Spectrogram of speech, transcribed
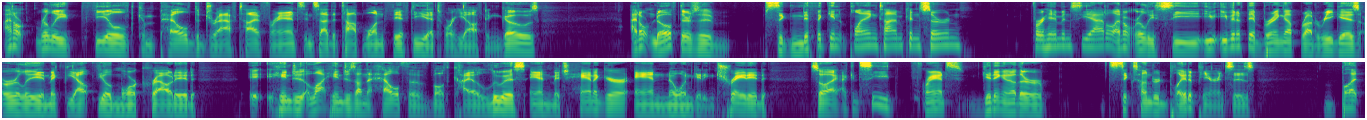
I don't really feel compelled to draft Ty France inside the top 150. That's where he often goes. I don't know if there's a significant playing time concern for him in Seattle. I don't really see even if they bring up Rodriguez early and make the outfield more crowded. It hinges a lot hinges on the health of both Kyle Lewis and Mitch Haniger, and no one getting traded. So I, I could see France getting another 600 plate appearances, but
